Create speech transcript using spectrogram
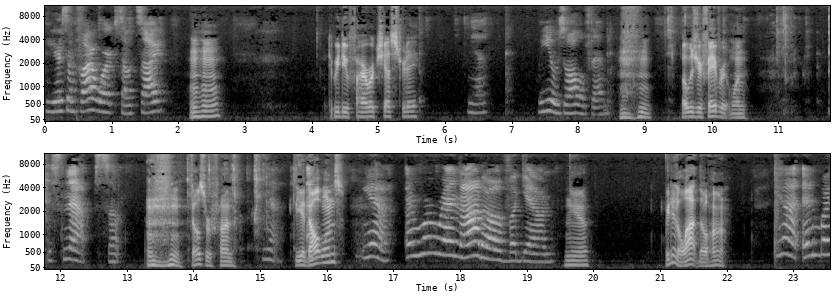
Here's some fireworks outside. Mm-hmm. Did we do fireworks yesterday? Yeah. We use all of them. Mm-hmm. What was your favorite one? The snaps. Uh, Those were fun. yeah. The adult ones? Yeah. And we ran out of again. Yeah. We did a lot though, huh? Yeah, and buy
